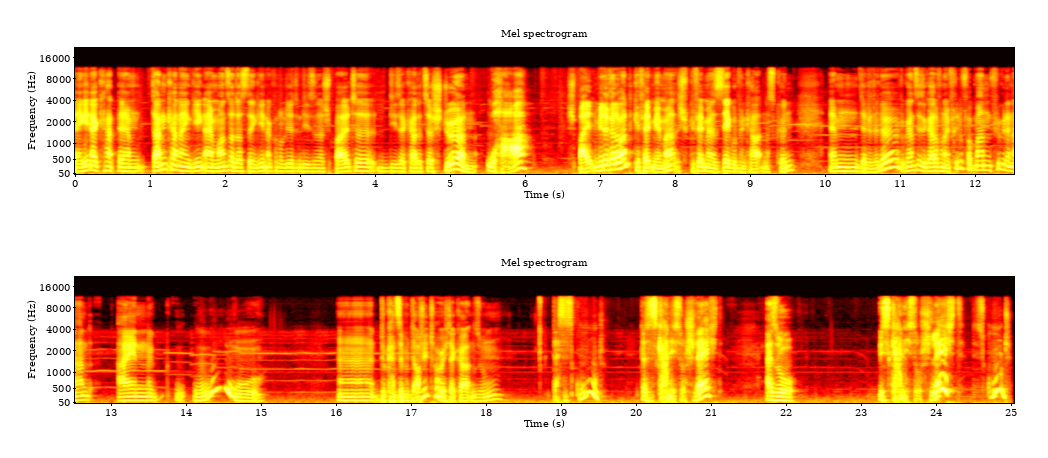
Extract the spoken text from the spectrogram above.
Dein Gegner kann, ähm, dann kann ein Gegner ein Monster, das dein Gegner kontrolliert, in dieser Spalte dieser Karte zerstören. Oha! Spalten wieder relevant. Gefällt mir immer. Gefällt mir sehr gut, wenn Karten das können. Ähm, du kannst diese Karte von deinem Friedhof verbannen. Füge deine Hand ein... Uh. Äh, du kannst damit auch die Torwächterkarten suchen. Das ist gut. Das ist gar nicht so schlecht. Also, ist gar nicht so schlecht. Das ist gut.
